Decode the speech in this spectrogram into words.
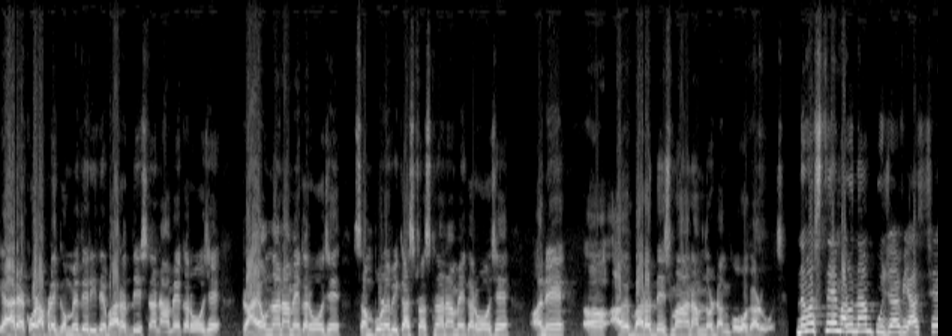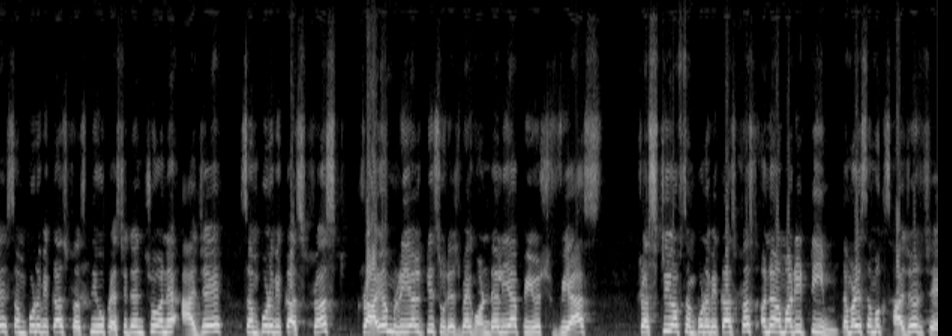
કે આ રેકોર્ડ આપણે ગમે તે રીતે ભારત દેશના નામે કરવો છે ટ્રાયોમના નામે કરવો છે, સંપૂર્ણ વિકાસ ટ્રસ્ટના નામે કરવો છે અને ભારત દેશમાં આ નામનો ડંકો વગાડવો છે. નમસ્તે, મારું નામ પૂજા વ્યાસ છે. સંપૂર્ણ વિકાસ ટ્રસ્ટની હું પ્રેસિડેન્ટ છું અને આજે Sampurna Vikas trust Triom realty Sureshbhai Gondaliya, Piyush Vyas, trustee of Sampurna Vikas trust અને અમારી ટીમ તમારી સમક્ષ હાજર છે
